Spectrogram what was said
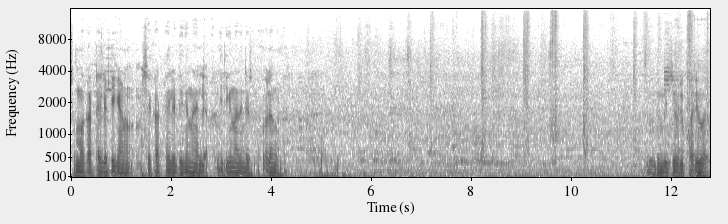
ചുമ്മാ കട്ടയിലിട്ടിക്കുകയാണെന്ന് പക്ഷെ കട്ടയിലിട്ടിക്കുന്നതല്ല ഇരിക്കുന്ന അതിന്റെ ഒരു കോലം കണ്ടു. തുരുമ്പിച്ച ഒരു പരുവായി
